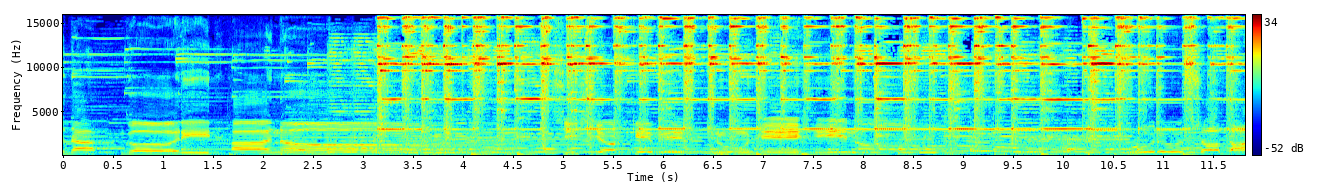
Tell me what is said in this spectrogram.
सदा गौरी आनो। शिष्य के विष्णु हे गुरु सदा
